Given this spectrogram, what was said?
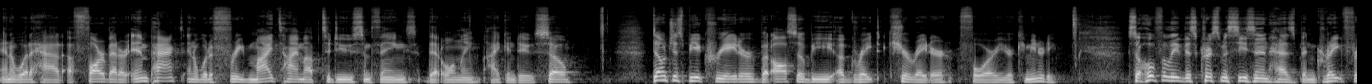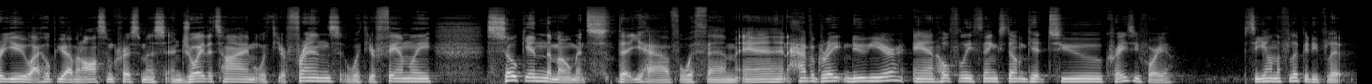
and it would have had a far better impact and it would have freed my time up to do some things that only I can do. So don't just be a creator, but also be a great curator for your community. So, hopefully, this Christmas season has been great for you. I hope you have an awesome Christmas. Enjoy the time with your friends, with your family. Soak in the moments that you have with them and have a great new year. And hopefully, things don't get too crazy for you. See you on the flippity flip.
